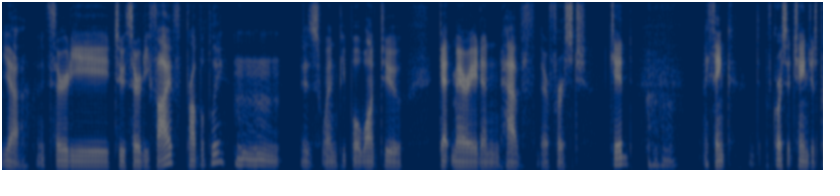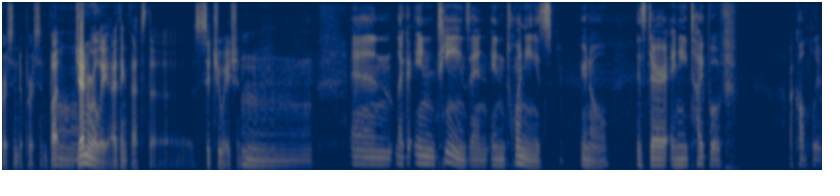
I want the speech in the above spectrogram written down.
Yeah, 30 to 35 probably is when people want to get married and have their first kid. I think of course it changes person to person, but generally I think that's the situation. and like in teens and in 20s you know is there any type of accompli-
